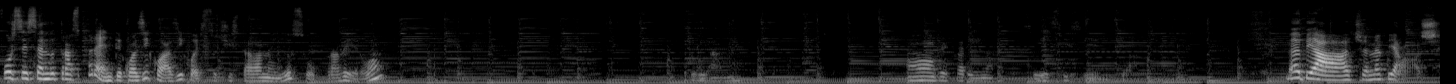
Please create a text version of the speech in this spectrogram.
forse essendo trasparente quasi quasi questo ci stava meglio sopra vero? Proviamo. Oh che carino. Sì sì sì mi piace. Mi piace mi piace.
